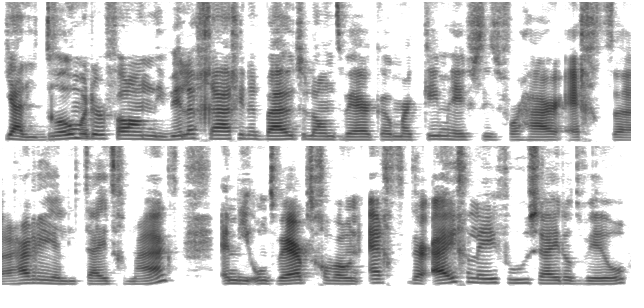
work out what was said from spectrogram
ja, die dromen ervan, die willen graag in het buitenland werken. Maar Kim heeft dit voor haar echt uh, haar realiteit gemaakt. En die ontwerpt gewoon echt haar eigen leven hoe zij dat wil.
